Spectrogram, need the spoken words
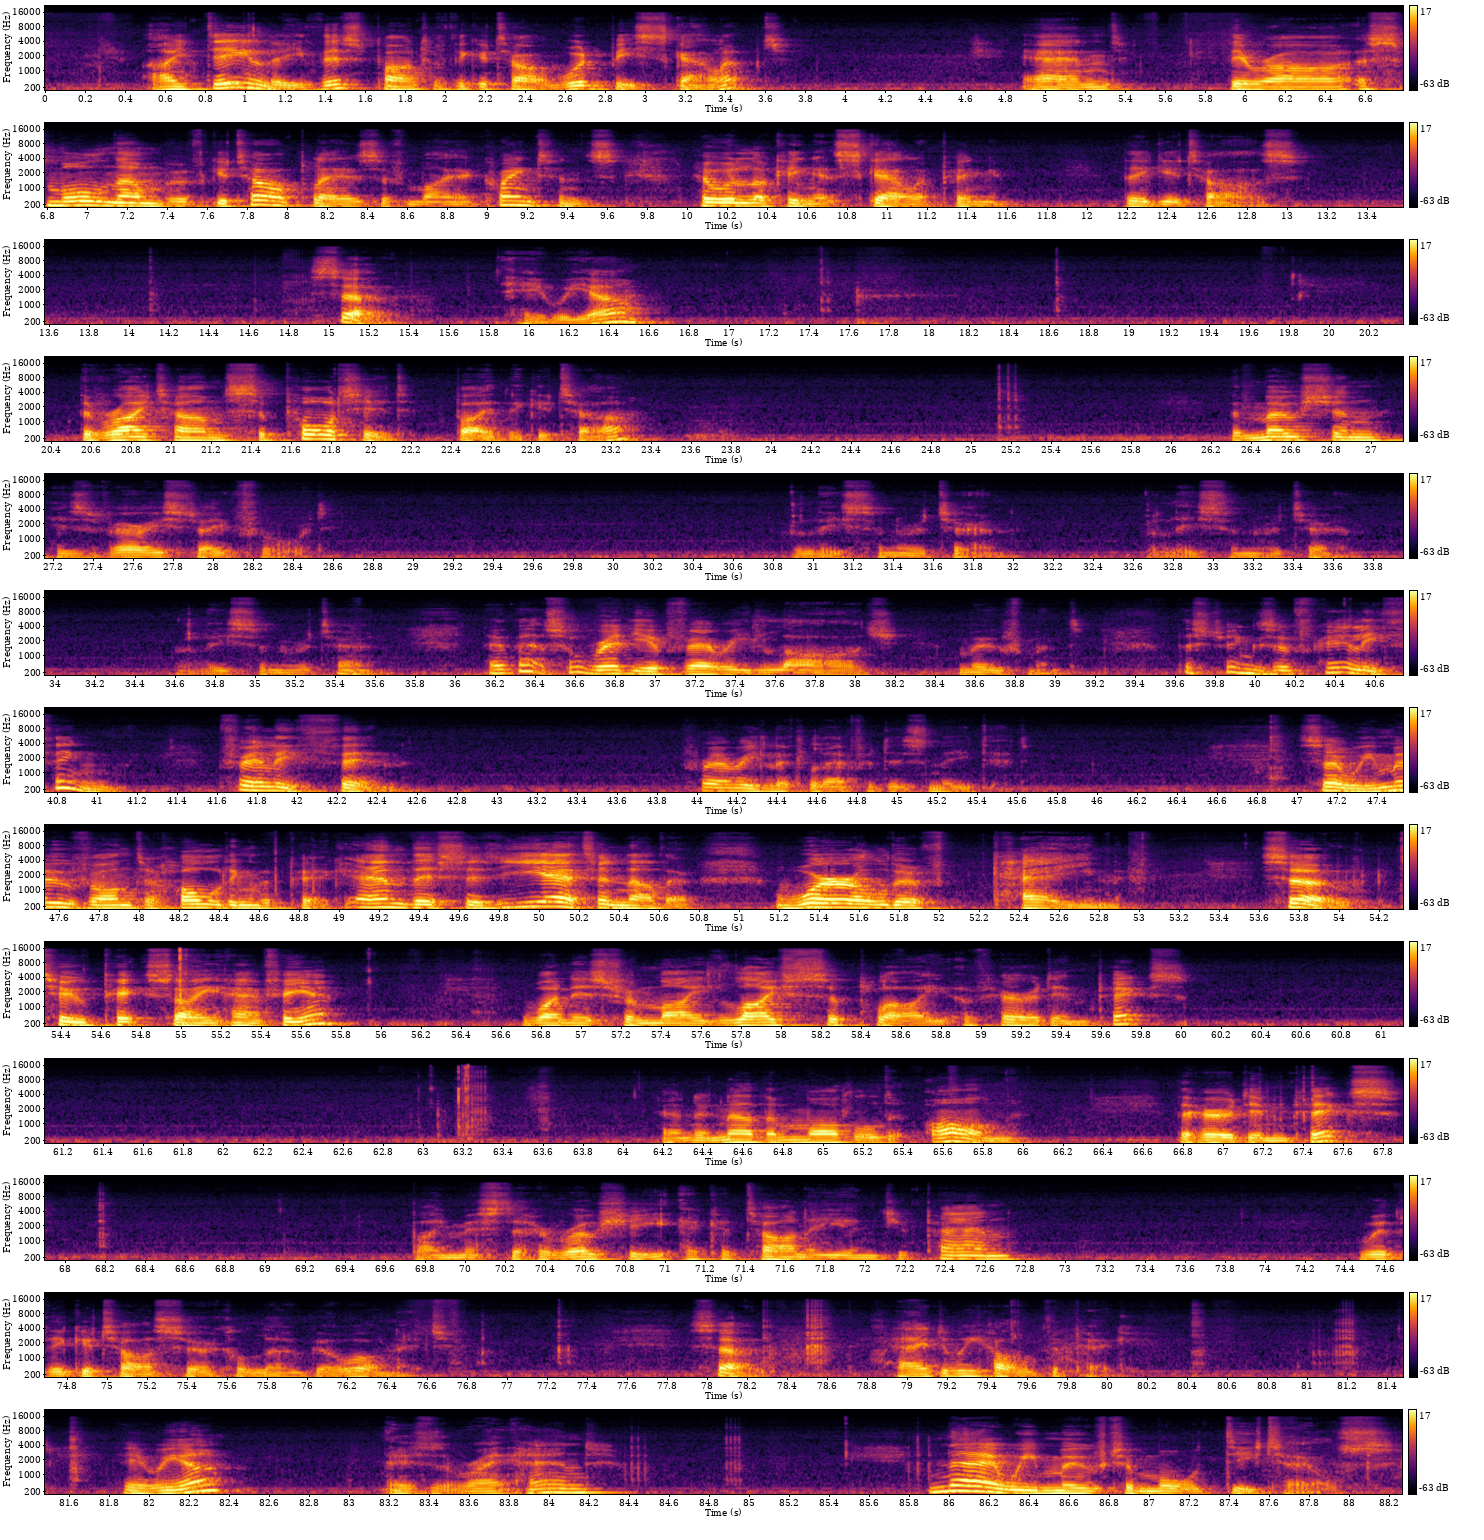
Ideally, this part of the guitar would be scalloped, and there are a small number of guitar players of my acquaintance who are looking at scalloping their guitars. So, here we are. The right arm supported by the guitar. The motion is very straightforward release and return, release and return, release and return. Now that's already a very large movement. The strings are fairly thin, fairly thin. Very little effort is needed. So we move on to holding the pick, and this is yet another world of pain. So, two picks I have here. One is from my life supply of Herdim picks. and another modelled on the herd picks by Mr. Hiroshi Ekitani in Japan with the Guitar Circle logo on it. So, how do we hold the pick? Here we are. There's the right hand. Now we move to more details.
